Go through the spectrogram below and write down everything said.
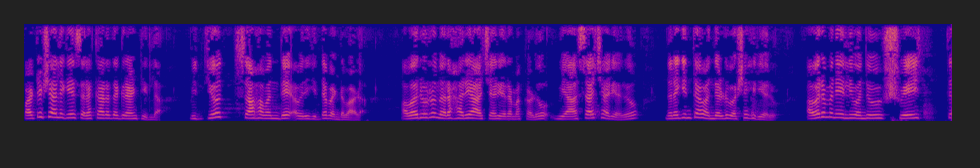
ಪಾಠಶಾಲೆಗೆ ಸರ್ಕಾರದ ಗ್ರಾಂಟ್ ಇಲ್ಲ. ವಿದ್ಯೋತ್ಸಾಹವೊಂದೇ ಅವರಿಗಿದ್ದ ಬಂಡವಾಳ. ಅವರೂರು ನರಹರಿ ಆಚಾರ್ಯರ ಮಕ್ಕಳು, ವ್ಯಾಸಾಚಾರ್ಯರು, ನನಗಿಂತ ಒಂದೆರಡು ವರ್ಷ ಹಿರಿಯರು. ಅವರ ಮನೆಯಲ್ಲಿ ಒಂದು ಶ್ವೇತ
